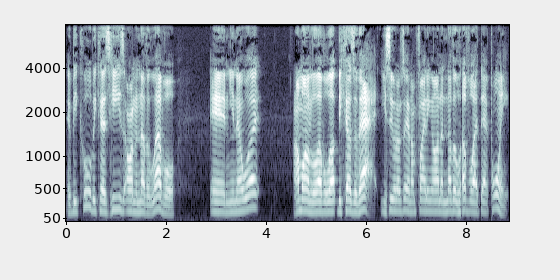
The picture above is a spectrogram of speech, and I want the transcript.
It'd be cool because he's on another level. And you know what? I'm on a level up because of that. You see what I'm saying? I'm fighting on another level at that point.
